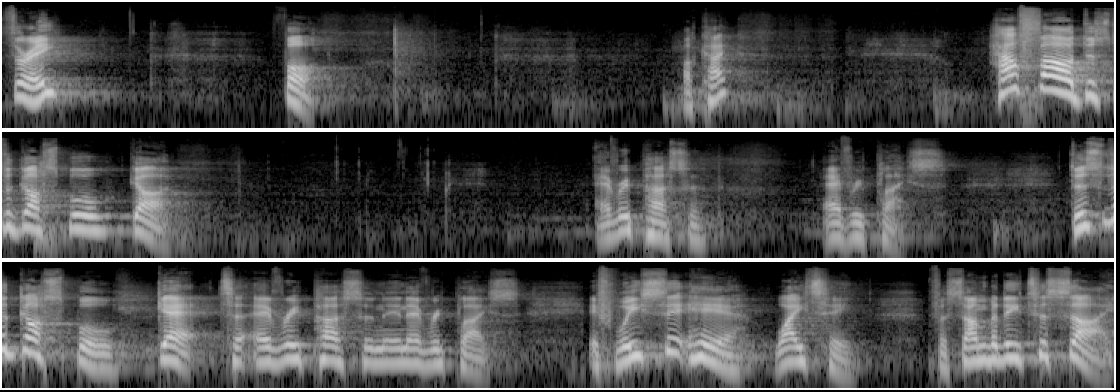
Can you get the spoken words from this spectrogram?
three, four. Okay? How far does the gospel go? Every person, every place. Does the gospel get to every person in every place? If we sit here waiting for somebody to say,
